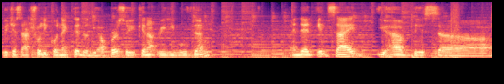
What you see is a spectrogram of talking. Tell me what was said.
which is actually connected on the upper so you cannot really move them. And then inside you have this uh,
